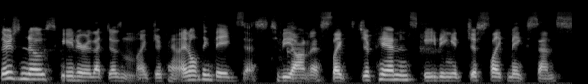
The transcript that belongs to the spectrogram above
there's no skater that doesn't like Japan. I don't think they exist, to be honest. Like Japan and skating, it just like makes sense.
